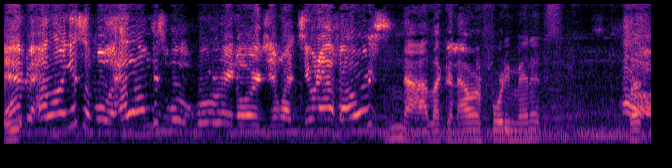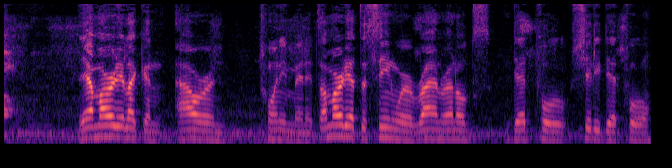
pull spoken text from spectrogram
So Yeah, you- how long is it? How long is Wol- Wolverine Origin? What, two and a half hours? Nah, like an hour and forty minutes. Oh, Yeah, I'm already like an hour and twenty minutes. I'm already at the scene where Ryan Reynolds, Deadpool, shitty Deadpool,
